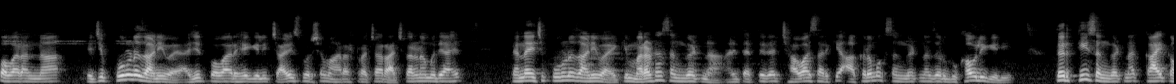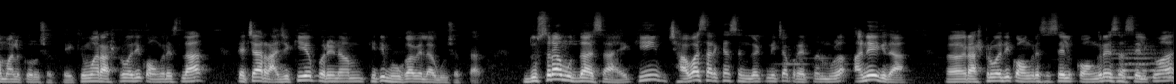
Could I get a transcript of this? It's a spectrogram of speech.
पवारांना याची पूर्ण जाणीव आहे. अजित पवार हे गेली चाळीस वर्ष महाराष्ट्राच्या राजकारणामध्ये आहेत. त्यांना याची पूर्ण जाणीव आहे की मराठा संघटना आणि त्यातल्या त्या छावासारखी आक्रमक संघटना जर दुखावली गेली तर ती संघटना काय कमाल करू शकते? किंवा राष्ट्रवादी काँग्रेसला त्याच्या राजकीय परिणाम किती भोगावे लागू शकतात? दुसरा मुद्दा असा आहे की छावासारख्या संघटनेच्या प्रयत्नांमुळे अनेकदा राष्ट्रवादी काँग्रेस असेल काँग्रेस असेल किंवा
